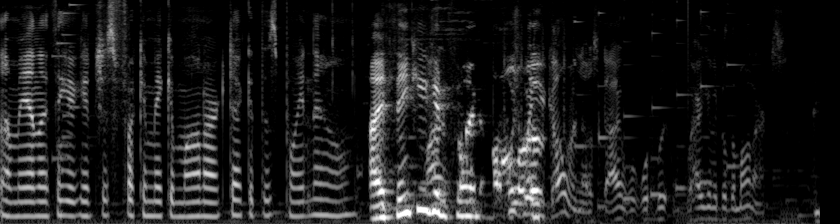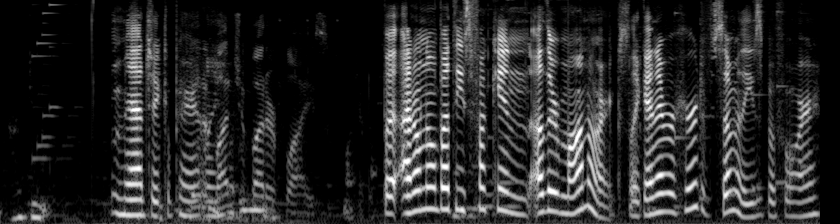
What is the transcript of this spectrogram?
Duration. Oh man, I think I could just fucking make a monarch deck at this point now. I think you can find all Which of. way you going, though, Sky? Wh- wh- wh- how are you gonna build the monarchs? Magic, Get a apparently. bunch of butterflies. But I don't know about these fucking other monarchs. Like, I never heard of some of these before.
